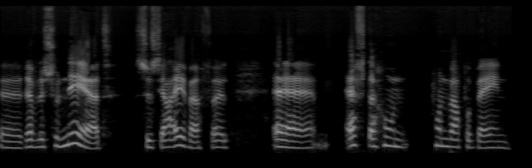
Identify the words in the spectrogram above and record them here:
øh, revolutioneret, synes jeg i hvert fald, øh, efter hun, hun var på banen.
